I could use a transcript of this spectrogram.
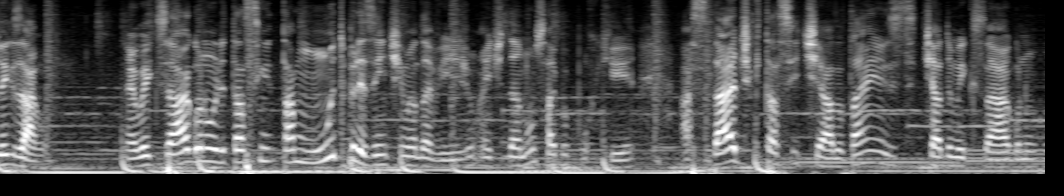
do hexágono. Né, o hexágono está assim, tá muito presente em WandaVision, a gente ainda não sabe o porquê. A cidade que está sitiada está sitiada em um hexágono.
